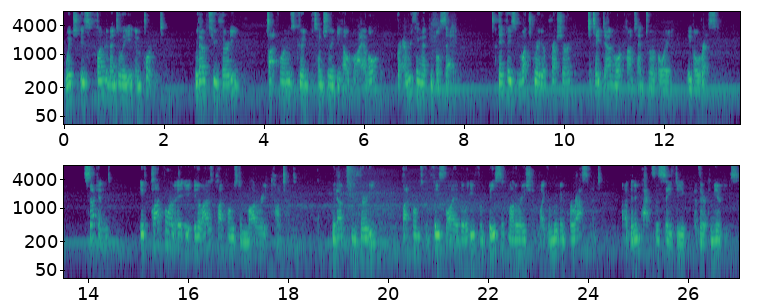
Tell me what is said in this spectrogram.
which is fundamentally important. Without 230, platforms could potentially be held liable for everything that people say. They'd face much greater pressure to take down more content to avoid legal risk. Second, if platform, it, it allows platforms to moderate content. Without 230, platforms could face liability for basic moderation, like removing harassment uh, that impacts the safety of their communities.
